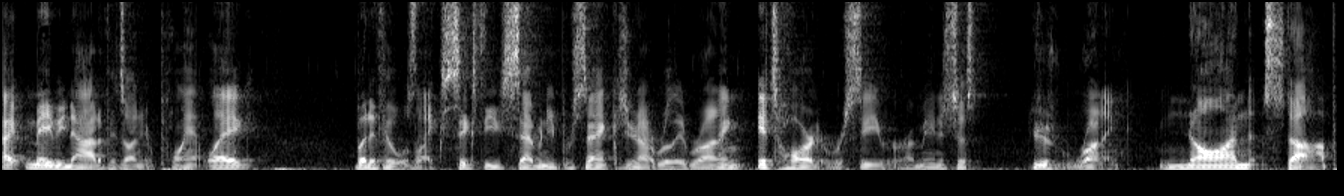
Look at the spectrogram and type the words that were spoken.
I, maybe not if it's on your plant leg, but if it was like 60, 70% because you're not really running, it's hard at receiver. I mean, it's just, you're just running non-stop.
